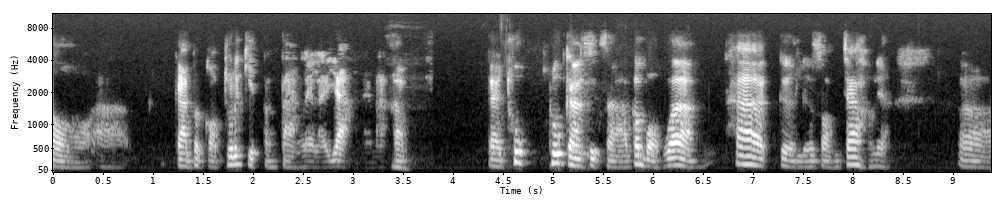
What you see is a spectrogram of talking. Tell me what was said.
ต่ออาการประกอบธุรกิจต่างๆ หลาย ๆ อย่างนะครับ แต่ทุกทุกการศึกษาก็บอกว่าถ้าเกิดเหลือสองเจ้าเนี่ยเอ่อ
